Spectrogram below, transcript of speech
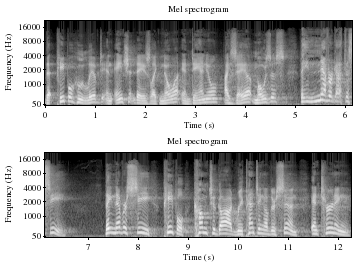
that people who lived in ancient days, like Noah and Daniel, Isaiah, Moses, they never got to see. They never see people come to God repenting of their sin and turning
